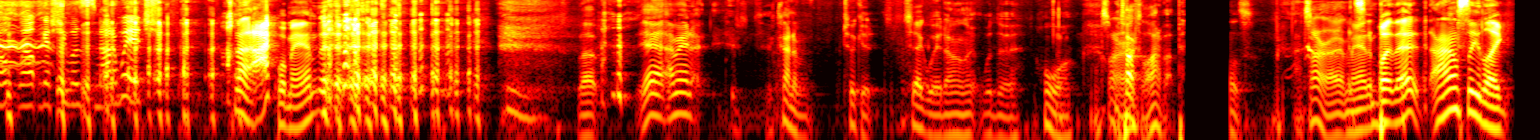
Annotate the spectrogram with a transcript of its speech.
Oh well, guess she was not a witch. Not Aquaman. but yeah, I mean it kind of took it segued on it with the whole That's we all right. talked a lot about pills. That's all right, man. But that honestly, like,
